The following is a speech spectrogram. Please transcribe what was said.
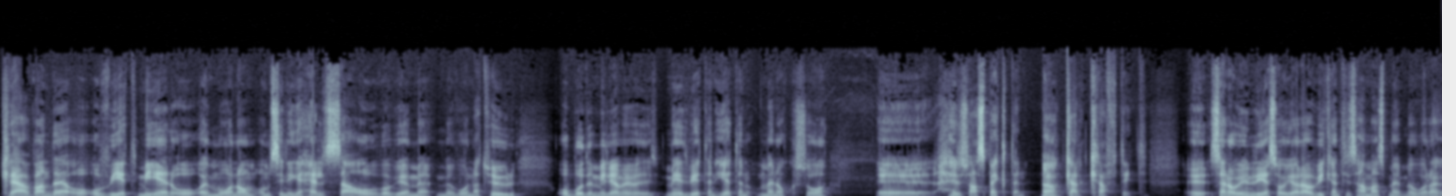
krävande och, och vet mer och, och är måna om, om sin egen hälsa och vad vi gör med, med vår natur. Och både miljömedvetenheten men också eh, hälsoaspekten ökar kraftigt. Eh, sen har vi en resa att göra och vi kan tillsammans med, med våra eh,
